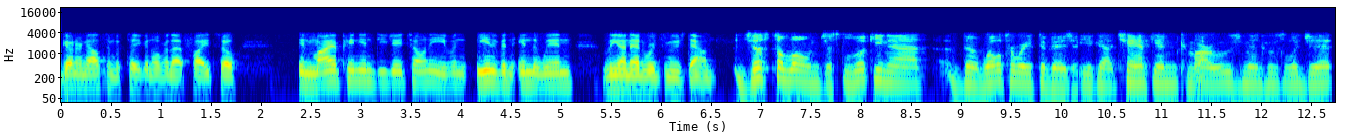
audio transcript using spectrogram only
Gunnar Nelson was taking over that fight. So, in my opinion, DJ Tony, even even in the win, Leon Edwards moves down. Just alone, just looking at the welterweight division. You got champion Kamaru Usman, who's legit,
